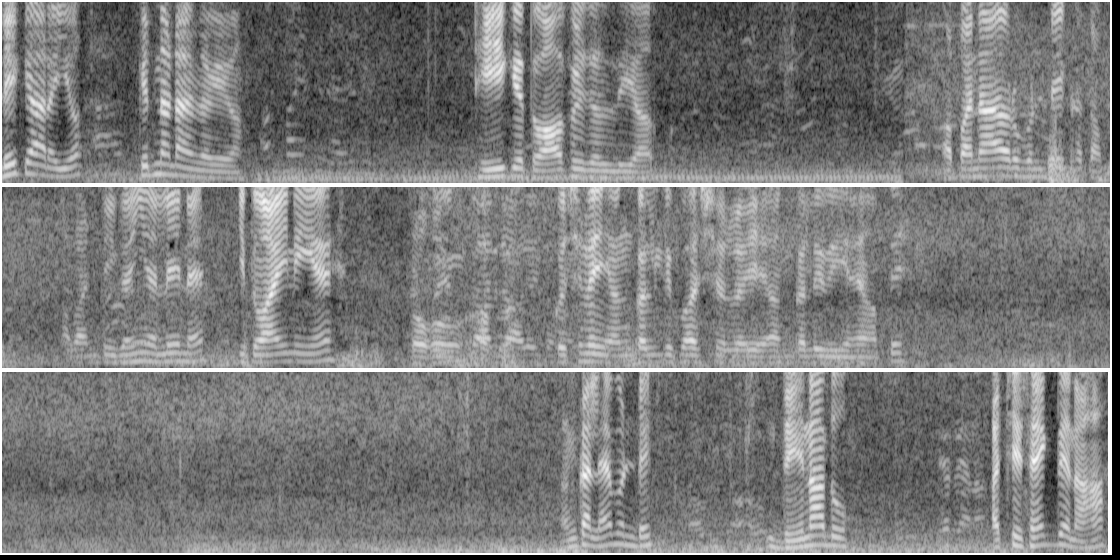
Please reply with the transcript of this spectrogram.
लेके आ रही हो? कितना टाइम लगेगा? ठीक है तो आओ फिर जल्दी आप। अपन आए और बंटे ख़त्म। अब आंटी गई हैं लेने की तो आई नहीं है। तो कुछ नहीं अंकल के पास चल रही है अंकल भी हैं यहाँ पे। अंकल है बंटे? देना दो। अच्छे सेंक देना हाँ?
